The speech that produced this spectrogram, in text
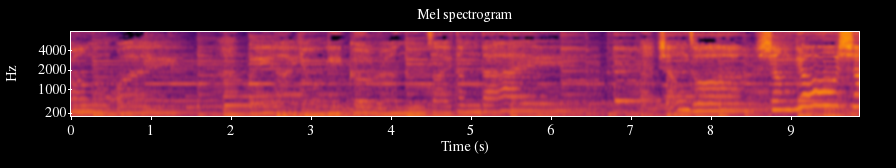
窗外，未来有一个人在等待。向左，向右，向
